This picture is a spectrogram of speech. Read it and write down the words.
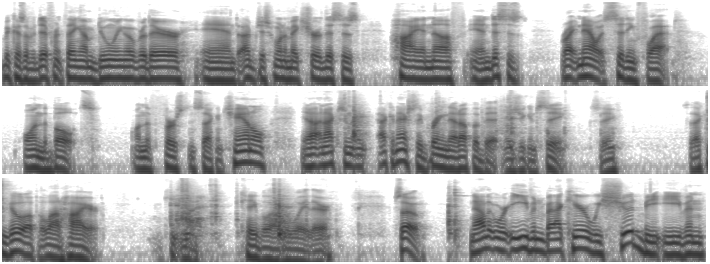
because of a different thing I'm doing over there and I just want to make sure this is high enough and this is right now it's sitting flat on the bolts on the first and second channel yeah and actually I can actually bring that up a bit as you can see see so that can go up a lot higher keep my cable out of the way there so now that we're even back here we should be even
